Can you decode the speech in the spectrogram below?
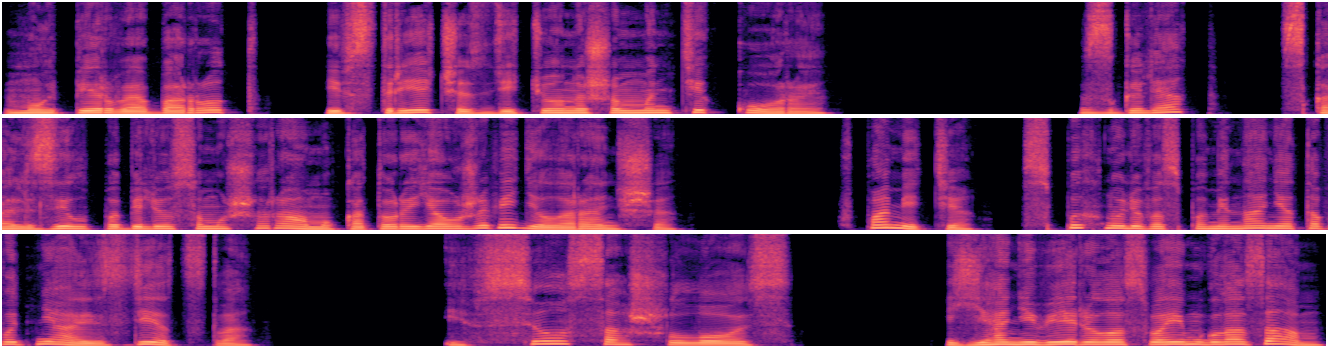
мой первый оборот и встреча с детенышем Мантикоры. Взгляд скользил по белесому шраму, который я уже видела раньше. В памяти вспыхнули воспоминания того дня из детства. И все сошлось. Я не верила своим глазам.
